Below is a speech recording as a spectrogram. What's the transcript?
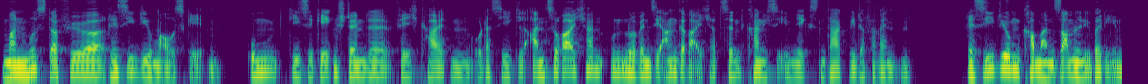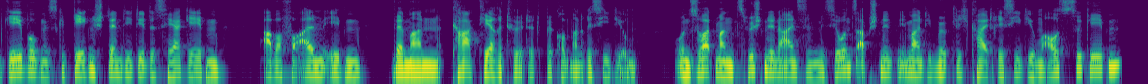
Man muss dafür Residium ausgeben, um diese Gegenstände, Fähigkeiten oder Siegel anzureichern und nur wenn sie angereichert sind, kann ich sie im nächsten Tag wieder verwenden. Residium kann man sammeln über die Umgebung, es gibt Gegenstände, die das hergeben aber vor allem eben, wenn man Charaktere tötet, bekommt man Residium. Und so hat man zwischen den einzelnen Missionsabschnitten immer die Möglichkeit, Residium auszugeben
